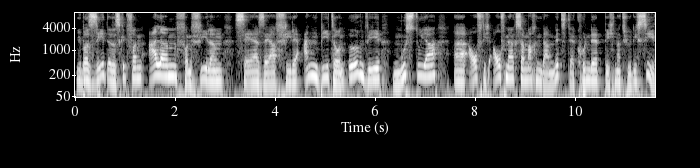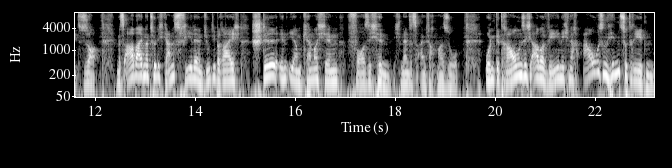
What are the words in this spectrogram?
übersät ist. Es gibt von allem, von vielem sehr, sehr viele Anbieter und irgendwie musst du ja äh, auf dich aufmerksam machen, damit der Kunde dich natürlich sieht. So, und es arbeiten natürlich ganz viele im Beauty-Bereich still in ihrem Kämmerchen vor sich hin. Ich nenne es einfach mal so. Und getrauen sich aber wenig nach außen hinzutreten.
